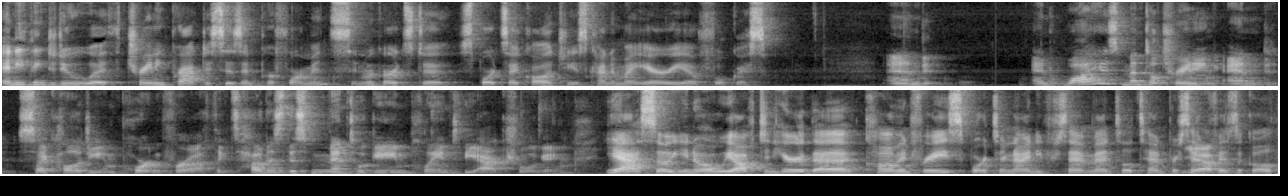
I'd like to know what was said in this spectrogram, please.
Anything to do with training practices and performance in mm-hmm. regards to sports psychology is kind of my area of focus. And and why is mental training and psychology important for athletes? How does this mental game play into the actual game? Yeah, so you know, we often hear the common phrase sports are 90% mental, 10% yep. physical.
